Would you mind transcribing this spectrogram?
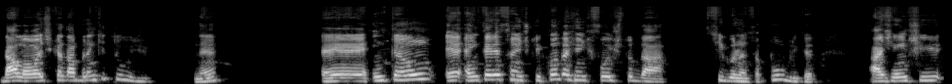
da lógica da branquitude, né? É, então, é, é interessante que quando a gente for estudar segurança pública, a gente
